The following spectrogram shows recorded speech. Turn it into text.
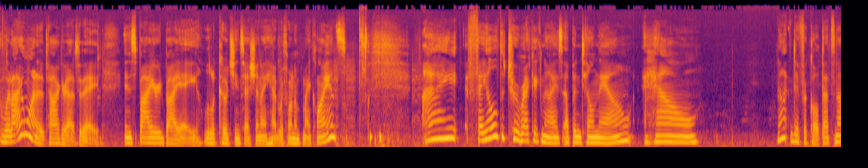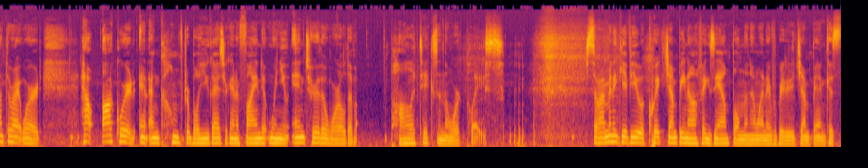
what I wanted to talk about today, inspired by a little coaching session I had with one of my clients. I failed to recognize up until now how not difficult, that's not the right word, how awkward and uncomfortable you guys are going to find it when you enter the world of politics in the workplace. So I'm going to give you a quick jumping off example, and then I want everybody to jump in because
